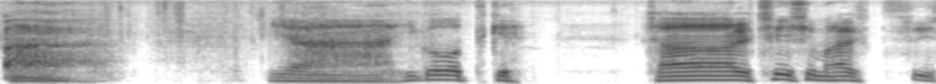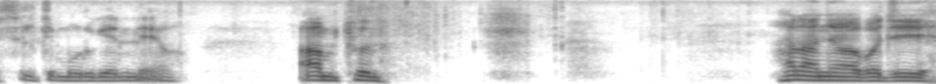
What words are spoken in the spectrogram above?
아, 야 이거 어떻게 잘 채심할 수 있을지 모르겠네요. 아무튼 하나님 아버지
